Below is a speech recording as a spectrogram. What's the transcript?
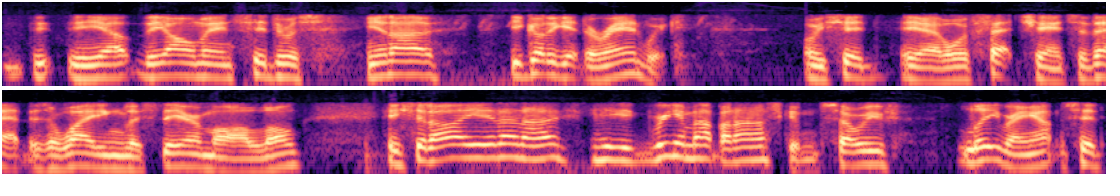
the, the, the old man said to us, you know, you've got to get to Randwick. We said, yeah, well, fat chance of that. There's a waiting list there a mile long. He said, oh, you don't know. He, ring him up and ask him. So we've Lee rang up and said,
